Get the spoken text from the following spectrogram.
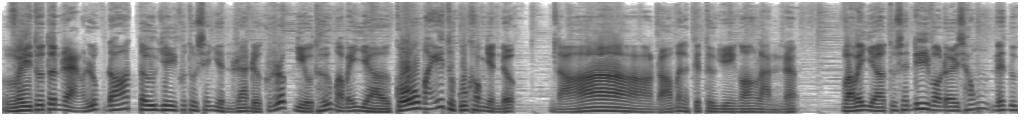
Vì tôi tin rằng lúc đó tư duy của tôi sẽ nhìn ra được rất nhiều thứ mà bây giờ cố mấy tôi cũng không nhìn được. Đó đó mới là cái tư duy ngon lành đó. Và bây giờ tôi sẽ đi vào đời sống để tôi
